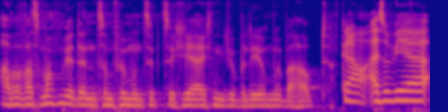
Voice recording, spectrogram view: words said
Aber was machen wir denn zum 75-jährigen Jubiläum überhaupt? Genau, also wir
